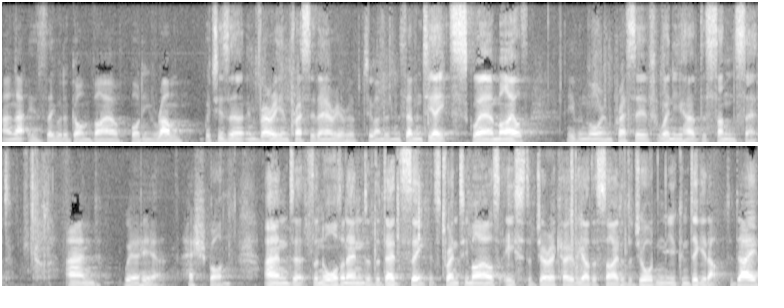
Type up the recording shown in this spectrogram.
And that is, they would have gone via Wadi Rum, which is a very impressive area of 278 square miles. Even more impressive when you have the sunset. And we're here, Heshbon. And uh, it's the northern end of the Dead Sea. It's 20 miles east of Jericho, the other side of the Jordan. You can dig it up today,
